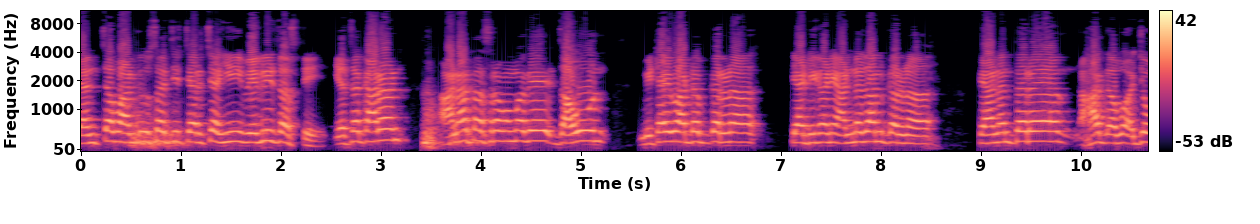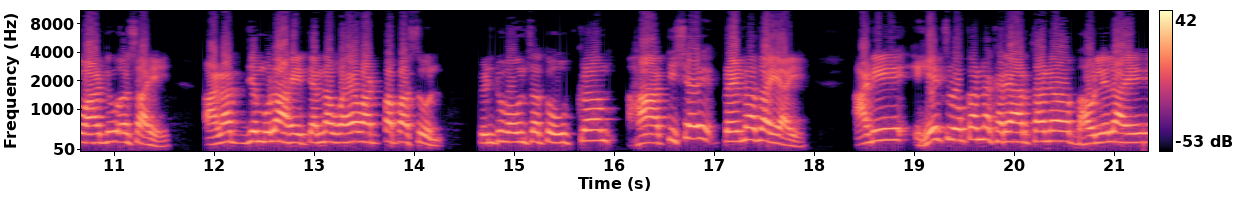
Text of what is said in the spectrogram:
त्यांच्या वाढदिवसाची चर्चा ही वेगळीच असते. याचं कारण अनाथ आश्रमामध्ये जाऊन मिठाई वाटप करणं त्या ठिकाणी अन्नदान करणं त्यानंतर हा जो वाढदिवस आहे अनाथ जे मुलं आहेत त्यांना वह्या वाटपापासून पिंटू भाऊंचा तो उपक्रम हा अतिशय प्रेरणादायी आहे. आणि हेच लोकांना खऱ्या अर्थानं भावलेलं आहे.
